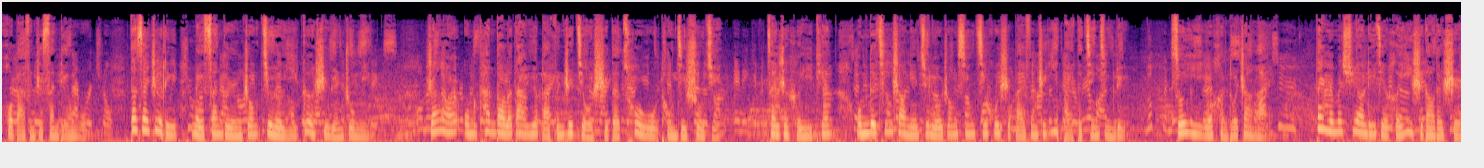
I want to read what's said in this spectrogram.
或百分之三点五，但在这里，每三个人中就有一个是原住民。然而，我们看到了大约百分之九十的错误统计数据。在任何一天，我们的青少年拘留中心几乎是百分之一百的监禁率，所以有很多障碍。但人们需要理解和意识到的是，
